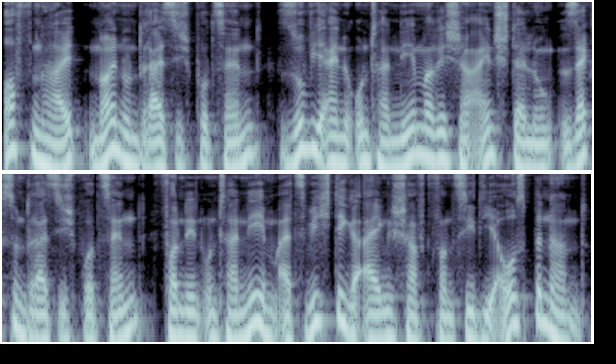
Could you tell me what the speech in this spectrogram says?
Offenheit 39% sowie eine unternehmerische Einstellung 36% von den Unternehmen als wichtige Eigenschaft von CDOs benannt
